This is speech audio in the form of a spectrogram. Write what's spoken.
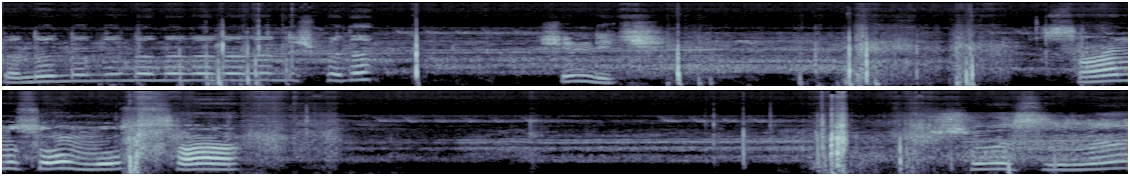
Dön dön dön dön dön dön dön dön düşmeden. Şimdik. Sağ mı sol mu? Sağ. Şurası mı?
